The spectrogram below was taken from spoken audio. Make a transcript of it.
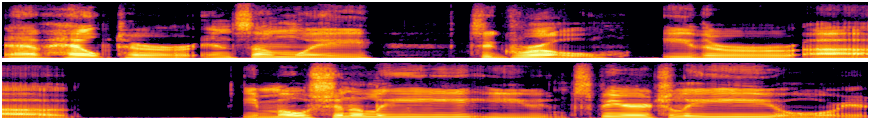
have helped her in some way to grow, either uh, emotionally, spiritually, or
